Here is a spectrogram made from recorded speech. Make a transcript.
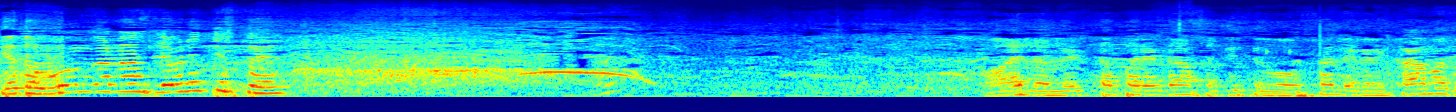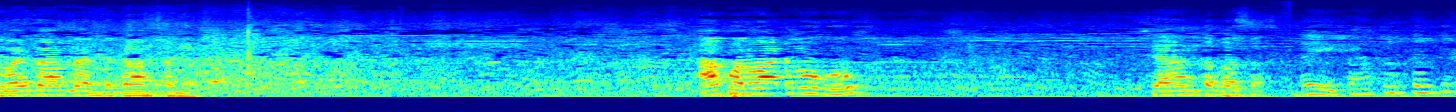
ते तर वंग नसल्यावर दिसतंय. व्हायला लेट्टापर्यंत असं दिसतंय भाऊ. संध्याकाळी कामच व्हायचं अंदाज आहे आपण वाट बघू. शांत बसा. ए, काय करतो ते?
